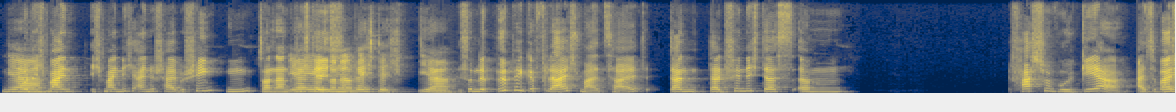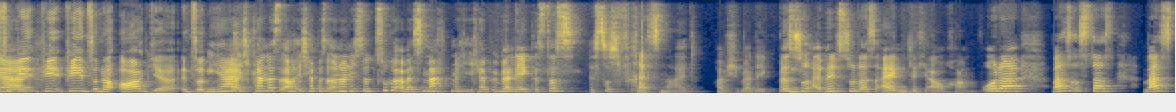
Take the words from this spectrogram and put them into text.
Ja. und ich meine ich mein nicht eine Scheibe Schinken, sondern ja, richtig ja, sondern richtig, ja. so eine üppige Fleischmahlzeit, dann, dann finde ich das ähm, fast schon vulgär. Also weißt Ja. du, wie, wie, wie in so einer Orgie. In so einem, Ja, ich kann das auch, ich habe es auch noch nicht so zuge, aber es macht mich, ich habe überlegt, ist das, ist das Fressenheit? Habe ich überlegt. Willst du, Mhm. willst du das eigentlich auch haben? Oder was ist das, was,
